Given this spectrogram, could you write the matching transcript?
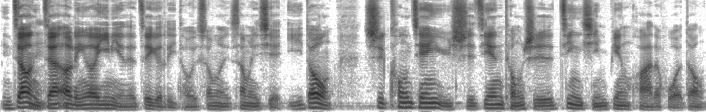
你知道你在二零二一年的这个里头上面上面写，移动是空间与时间同时进行变化的活动，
